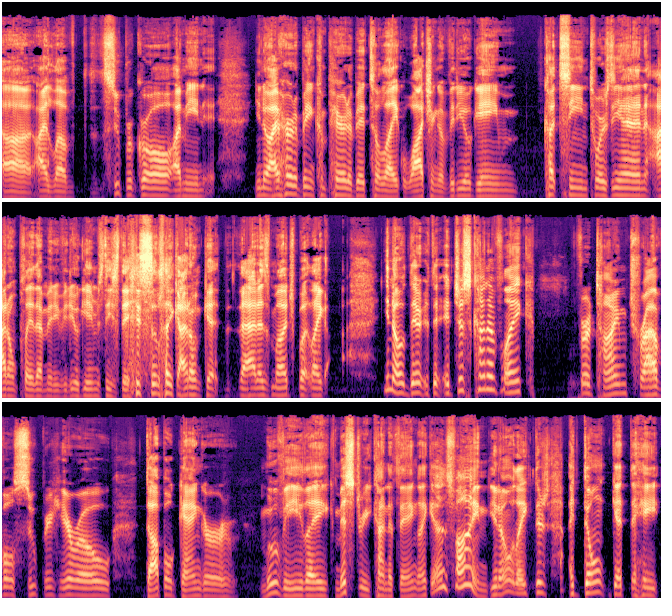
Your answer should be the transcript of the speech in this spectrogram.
Uh, I loved Supergirl. I mean, you know, I heard it being compared a bit to like watching a video game cutscene towards the end. I don't play that many video games these days, so like I don't get that as much. But like, you know, there it just kind of like for a time travel superhero doppelganger movie like mystery kind of thing like yeah, it's fine you know like there's i don't get the hate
